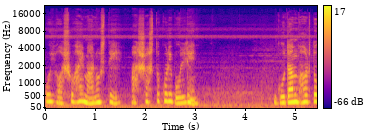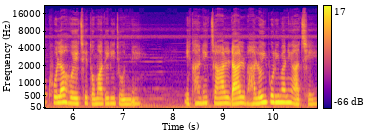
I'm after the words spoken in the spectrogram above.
ওই অসহায় মানুষদের আশ্বস্ত করে বললেন গুদাম ঘর তো খোলা হয়েছে তোমাদেরই জন্যে। এখানে চাল ডাল ভালোই পরিমাণে আছে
